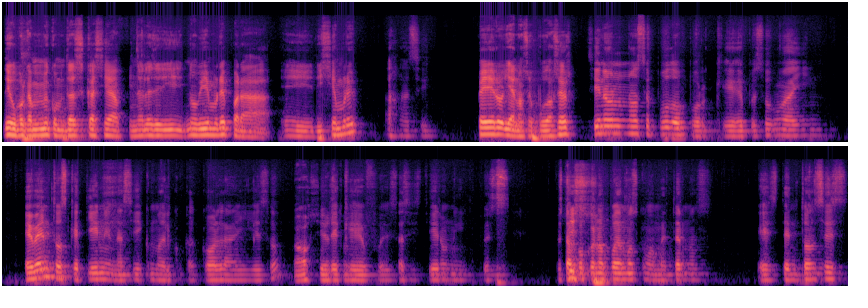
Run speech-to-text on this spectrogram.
Digo, porque a mí me comentaste casi a finales de noviembre para eh, diciembre, Ajá, sí. pero ya no se pudo hacer. Sí, no, no se pudo porque pues hubo ahí eventos que tienen así como del Coca-Cola y eso. Oh, cierto. de que pues asistieron y pues, pues Sí, tampoco sí. no podemos como meternos. Este, entonces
